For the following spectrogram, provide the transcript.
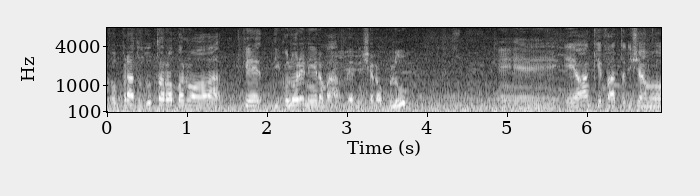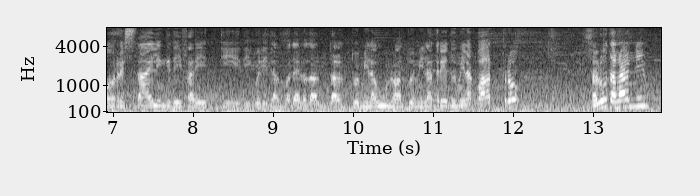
comprato tutta roba nuova che è di colore nero ma vernicerò blu. E, e ho anche fatto diciamo restyling dei faretti di quelli dal modello dal, dal 2001 al 2003-2004 saluta Nanni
